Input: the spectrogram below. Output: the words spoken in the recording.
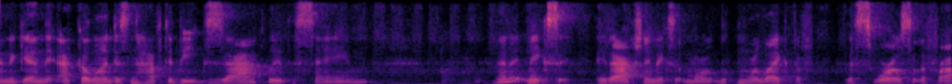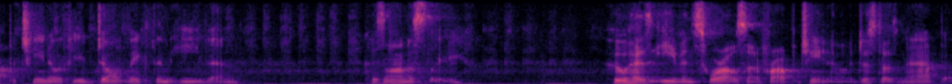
And again, the echo line doesn't have to be exactly the same. Then it makes it, it actually makes it more look more like the, the swirls of the Frappuccino if you don't make them even. Because honestly, who has even swirls in a Frappuccino? It just doesn't happen.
